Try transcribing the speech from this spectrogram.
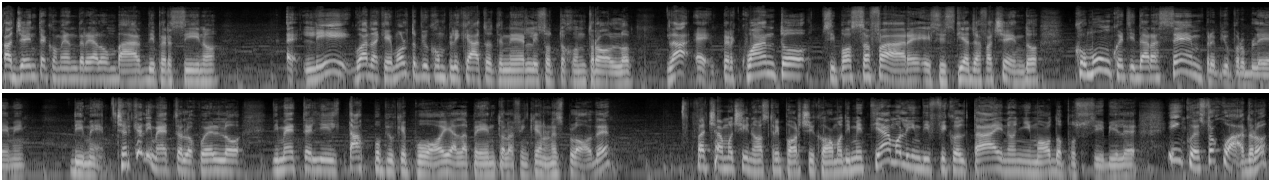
a gente come Andrea Lombardi persino. Eh, lì guarda che è molto più complicato tenerli sotto controllo. Là, eh, per quanto si possa fare e si stia già facendo, comunque ti darà sempre più problemi di me. Cerca di metterlo quello, di mettergli il tappo più che puoi alla pentola finché non esplode. Facciamoci i nostri porci comodi, mettiamoli in difficoltà in ogni modo possibile. In questo quadro,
